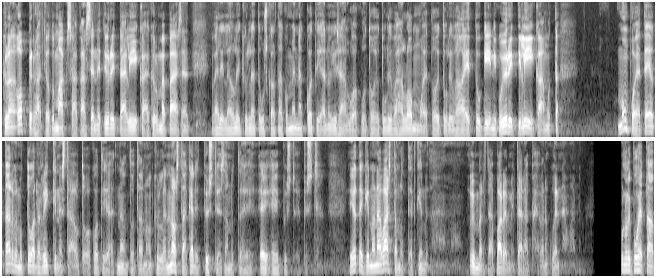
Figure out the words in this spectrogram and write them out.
kyllä oppirahat joutu maksaa kanssa sen, että yrittää liikaa ja kyllä mä pääsen. Että välillä oli kyllä, että uskaltaako mennä kotiin ja no isän luo, kun toi tuli vähän lommo ja toi tuli vähän ajettua kiinni, kun yritti liikaa, mutta mun pojat ei ole tarvinnut tuoda rikkinäistä autoa kotiin, että ne on tota, no, kyllä, ne nostaa kädet pystyyn ja sanoo, että ei, ei, ei pysty, ei pysty. Ja jotenkin no nämä vastaanottajatkin ymmärtää paremmin tänä päivänä kuin ennen. Kun oli puhetta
